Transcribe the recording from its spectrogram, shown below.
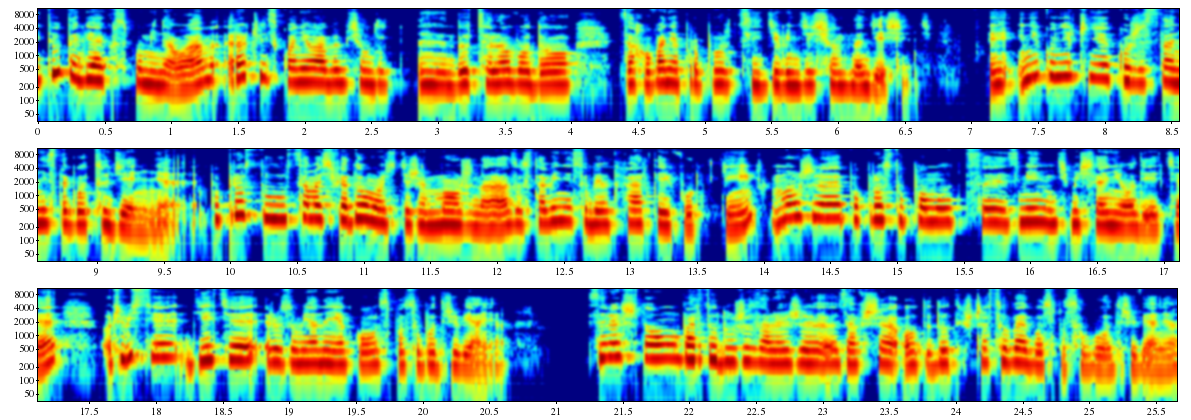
I tu, tak jak wspominałam, raczej skłaniałabym się do, y, docelowo do zachowania proporcji 90 na 10. Y, I niekoniecznie korzystanie z tego codziennie. Po prostu sama świadomość, że można, zostawienie sobie otwartej furtki, może po prostu pomóc y, zmienić myślenie o diecie. Oczywiście diecie rozumiane jako sposób odżywiania. Zresztą bardzo dużo zależy zawsze od dotychczasowego sposobu odżywiania.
